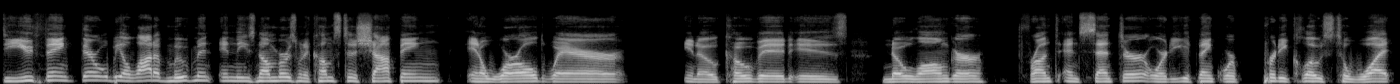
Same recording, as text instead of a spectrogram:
do you think there will be a lot of movement in these numbers when it comes to shopping in a world where you know covid is no longer front and center? Or do you think we're pretty close to what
